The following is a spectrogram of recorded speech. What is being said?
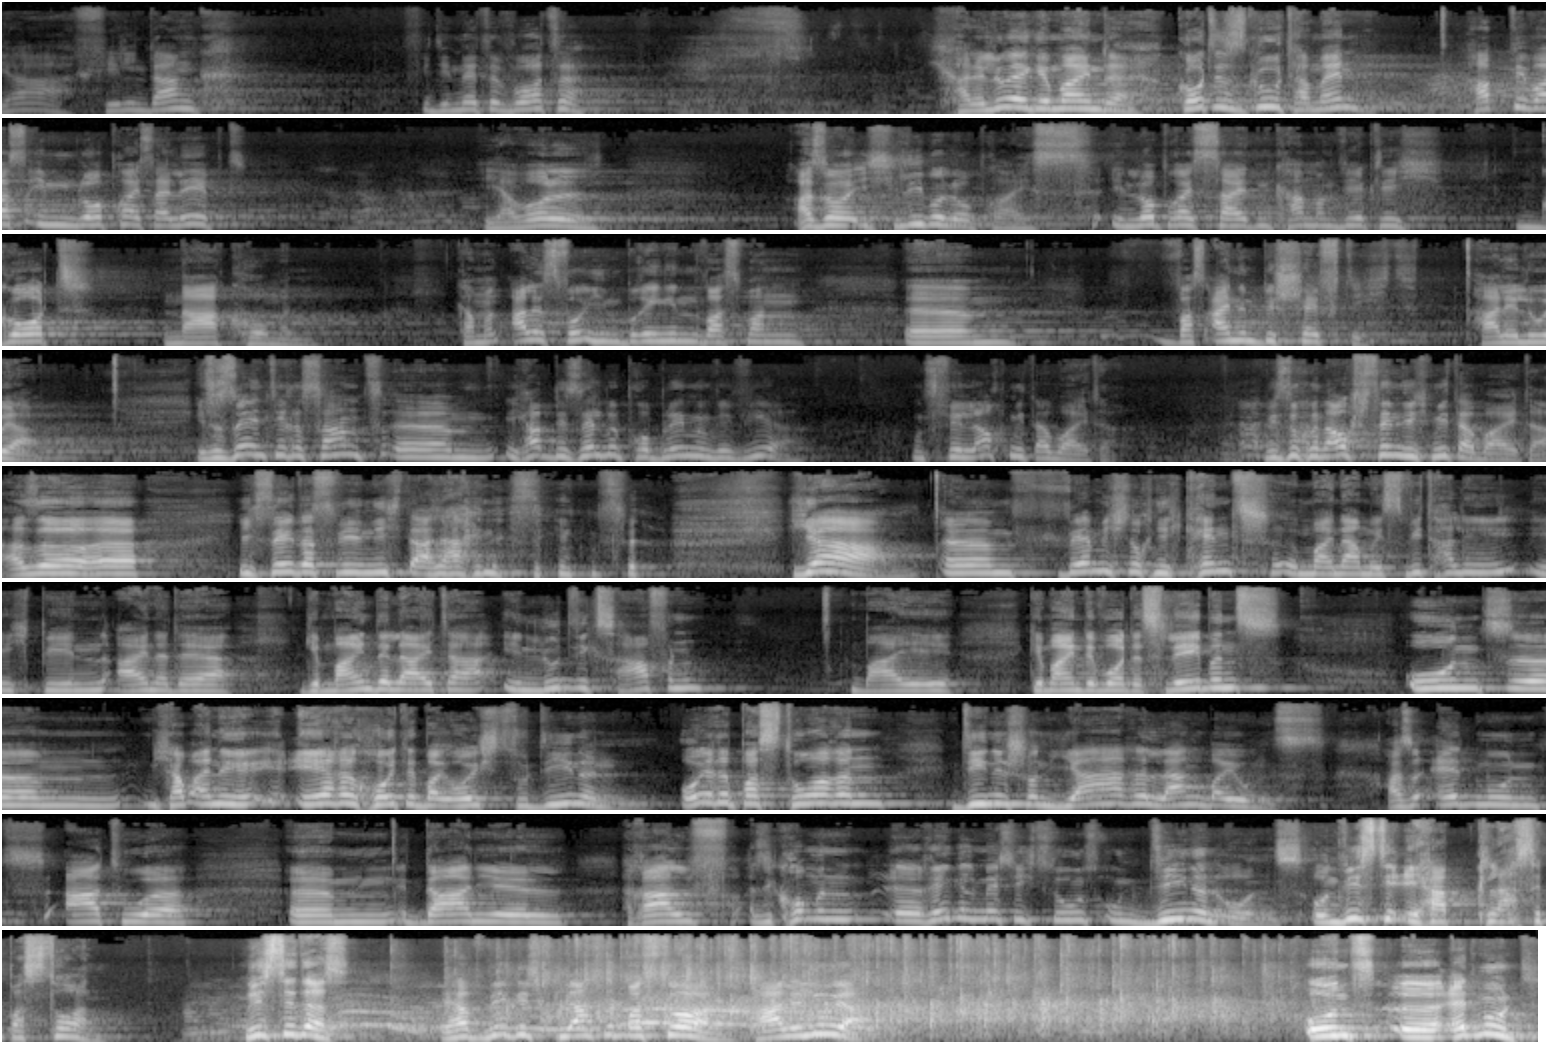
Ja, vielen Dank für die nette Worte. Halleluja, Gemeinde. Gott ist gut, Amen. Habt ihr was im Lobpreis erlebt? Jawohl. Also ich liebe Lobpreis. In Lobpreiszeiten kann man wirklich Gott nahe kommen. Kann man alles vor ihn bringen, was, man, ähm, was einen beschäftigt. Halleluja. Es ist sehr interessant. Ähm, ich habe dieselben Probleme wie wir. Uns fehlen auch Mitarbeiter. Wir suchen auch ständig Mitarbeiter. Also äh, ich sehe, dass wir nicht alleine sind. Ja, ähm, wer mich noch nicht kennt, mein Name ist Vitali. Ich bin einer der Gemeindeleiter in Ludwigshafen bei Gemeinde Wort des Lebens. Und ähm, ich habe eine Ehre, heute bei euch zu dienen. Eure Pastoren dienen schon jahrelang bei uns. Also Edmund, Arthur, ähm, Daniel, Ralf, sie kommen äh, regelmäßig zu uns und dienen uns. Und wisst ihr, ihr habt klasse Pastoren. Wisst ihr das? Ihr habt wirklich klasse Pastoren. Halleluja. Und äh, Edmund,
